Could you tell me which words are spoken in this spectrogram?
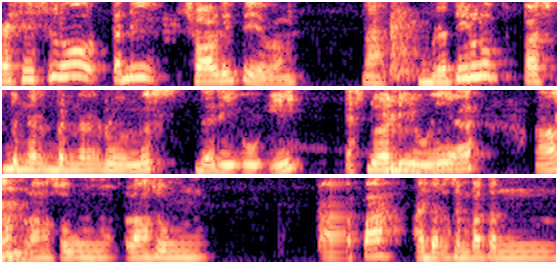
tesis lu tadi soal itu ya, Bang? Nah, berarti lu pas bener-bener lulus dari UI, S2 hmm. di UI ya, uh, hmm. langsung langsung apa ada kesempatan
